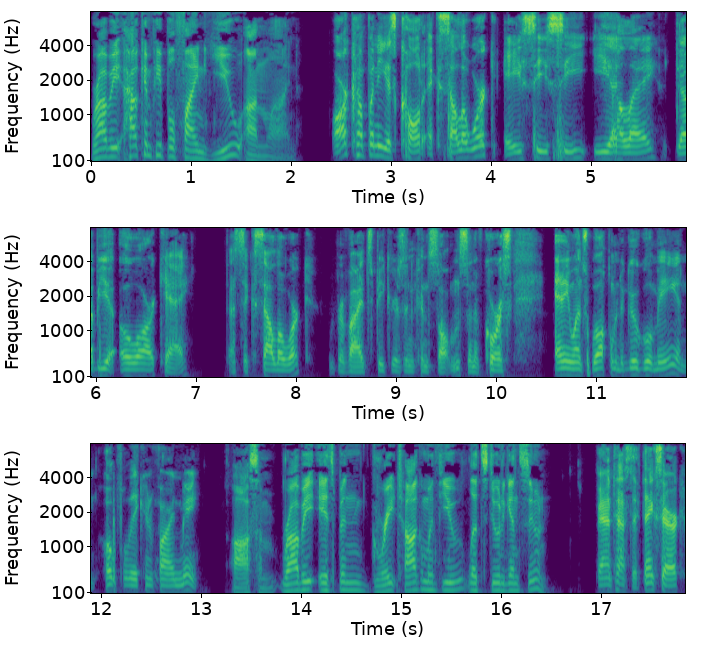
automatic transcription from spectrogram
Robby, how can people find you online? Our company is called AccelaWork, A C C E L A W O R K. That's AccelaWork. We provide speakers and consultants. And of course, anyone's welcome to Google me and hopefully they can find me. Awesome. Robby, it's been great talking with you. Let's do it again soon. Fantastic. Thanks, Erik.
